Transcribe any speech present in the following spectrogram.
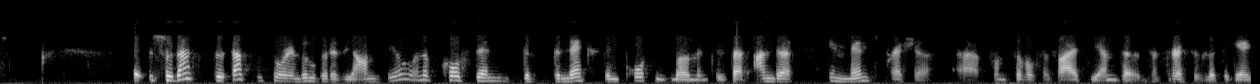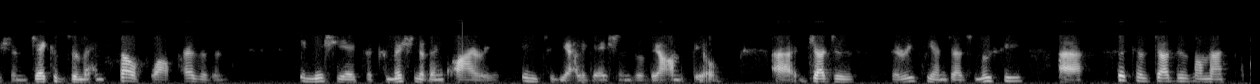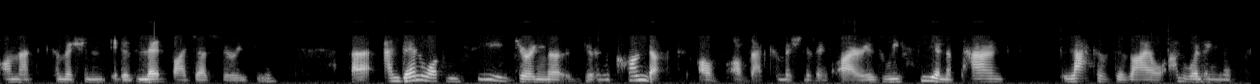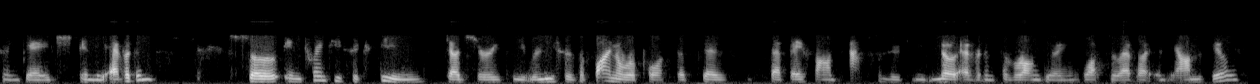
So that's the, that's the story, a little bit of the arms deal. And of course, then the, the next important moment is that under immense pressure uh, from civil society and the, the threat of litigation, Jacob Zuma himself, while president, initiates a commission of inquiry into the allegations of the arms deal. Uh, judges Seriti and Judge Musi uh, sit as judges on that on that commission. It is led by Judge Seriti. Uh, and then what we see during the during the conduct of, of that commission of inquiry is we see an apparent lack of desire or unwillingness to engage in the evidence. So in 2016, Judge Seriti releases a final report that says that they found absolutely no evidence of wrongdoing whatsoever in the arms deal.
